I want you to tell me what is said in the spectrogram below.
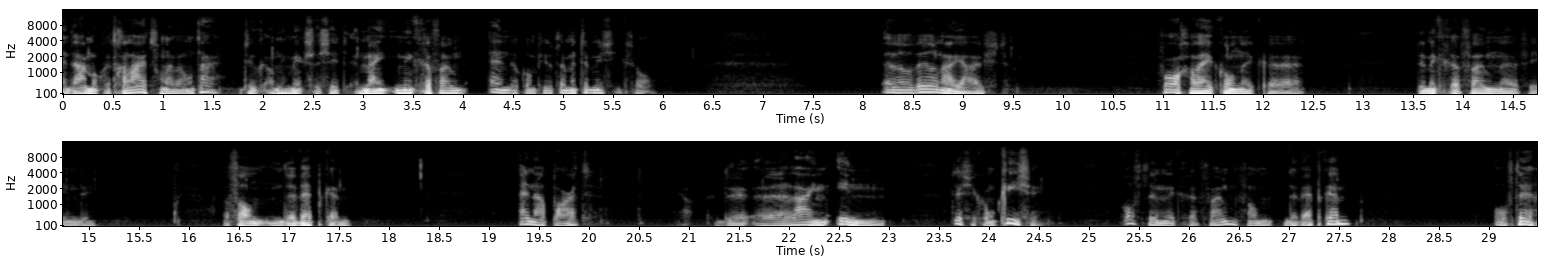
En daar moet ik het geluid van hebben, want daar natuurlijk aan die mixer zit mijn microfoon en de computer met de muziek zo. En wat wil nou juist? Vorige week kon ik uh, de microfoon uh, vinden van de webcam. En apart ja, de line in. Dus je kon kiezen. Of de microfoon van de webcam. Of de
